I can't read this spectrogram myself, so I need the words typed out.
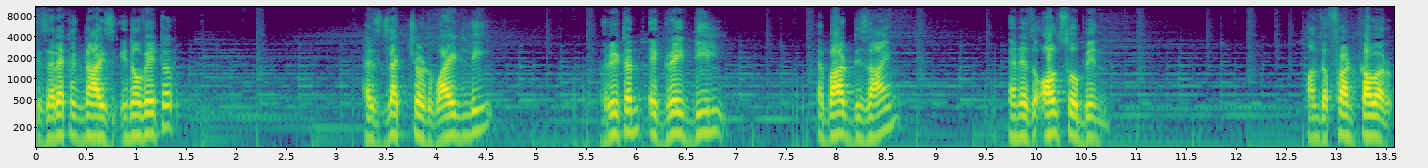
is a recognized innovator, has lectured widely, written a great deal about design, and has also been on the front cover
